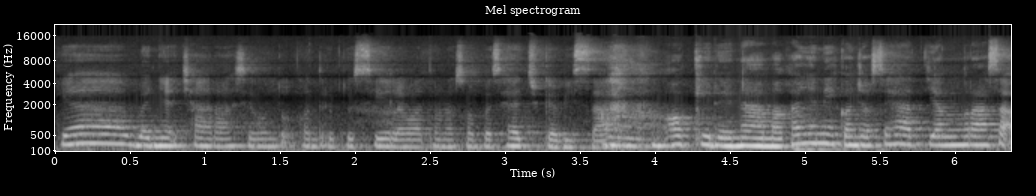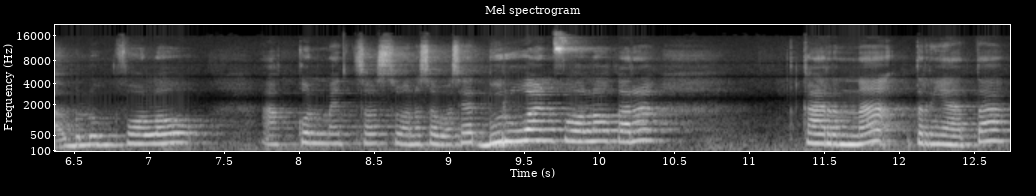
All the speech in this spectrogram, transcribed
ya banyak cara sih untuk kontribusi lewat Wonosobo Sehat juga bisa. Nah, Oke deh, nah makanya nih konco sehat yang ngerasa belum follow akun medsos Wonosobo Sehat buruan follow karena karena ternyata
